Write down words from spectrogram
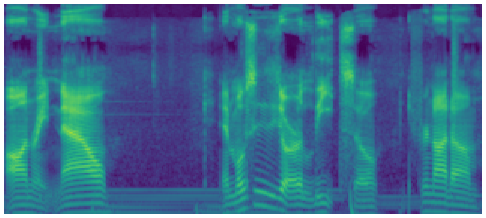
on right now. And most of these are elite, so if you're not um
